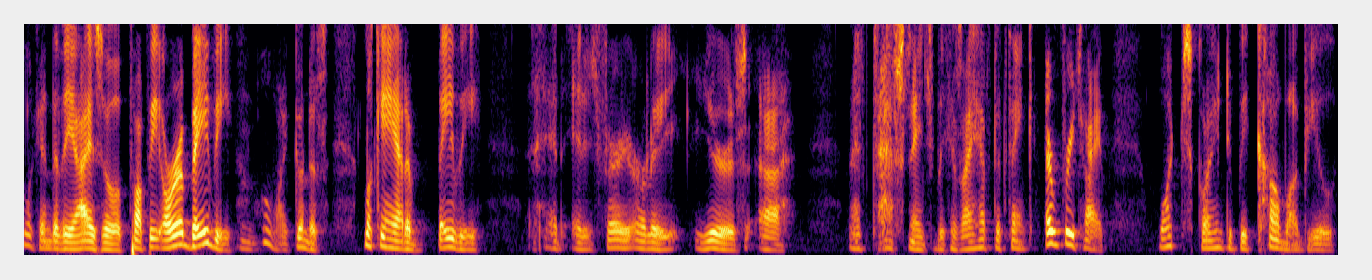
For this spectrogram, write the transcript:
look into the eyes of a puppy or a baby. Mm. Oh, my goodness. Looking at a baby at, at its very early years, uh, that fascinates me because I have to think every time what's going to become of you,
